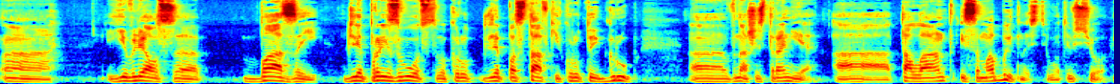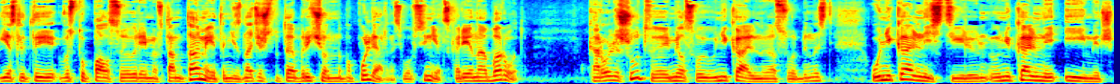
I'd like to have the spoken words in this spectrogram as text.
а, являлся базой для производства, для поставки крутых групп а, в нашей стране, а талант и самобытность. Вот и все. Если ты выступал в свое время в Тамтаме, это не значит, что ты обречен на популярность. Вовсе нет. Скорее наоборот. Король Шут имел свою уникальную особенность, уникальный стиль, уникальный имидж,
